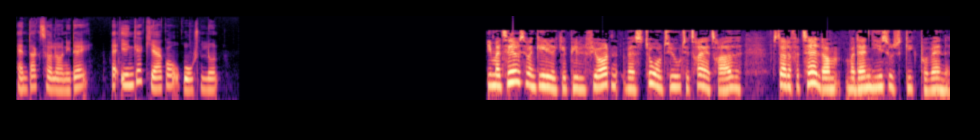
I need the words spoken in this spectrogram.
Andagtholderen i dag er Inga Kjærgaard Rosenlund. I Matteus evangeliet kapitel 14, vers 22-33, står der fortalt om, hvordan Jesus gik på vandet.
